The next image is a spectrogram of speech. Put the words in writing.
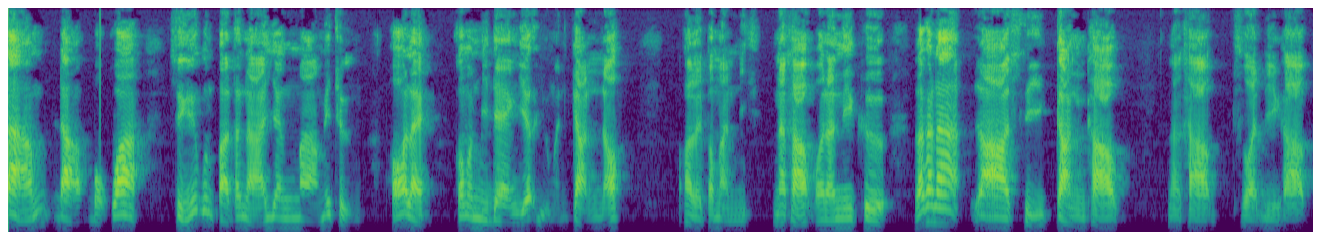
สามดาบบอกว่าสิ่งที่คุณปรารถนายังมาไม่ถึง เพราะอะไรก็มันมีแดงเยอะอยู่เหมือนกันเนาะอะไรประมาณนี้นะครับเพราะฉะนั้นนี่คือลัคนาราศีกันครับนะครับ สวัสดีครับ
